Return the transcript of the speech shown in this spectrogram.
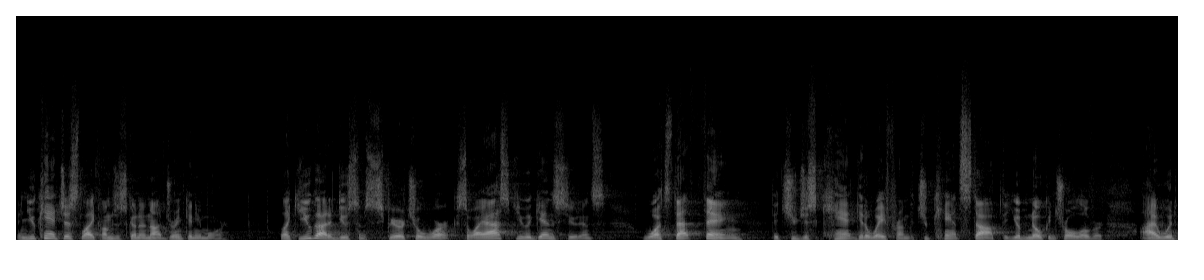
And you can't just, like, I'm just going to not drink anymore. Like, you got to do some spiritual work. So I ask you again, students, what's that thing that you just can't get away from, that you can't stop, that you have no control over? I would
